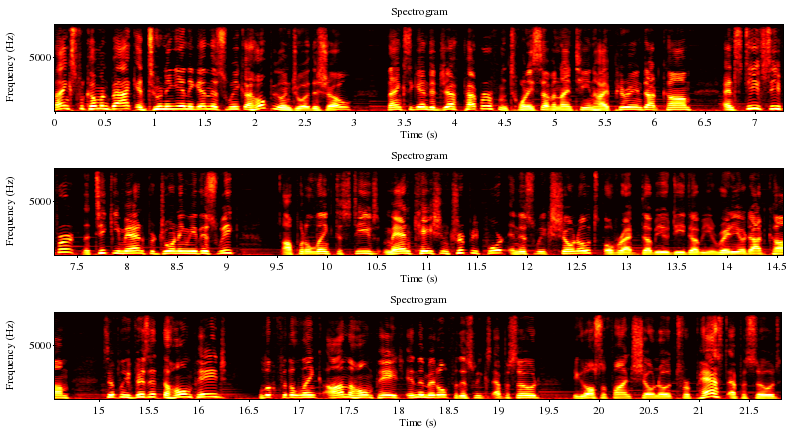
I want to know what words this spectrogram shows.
Thanks for coming back and tuning in again this week. I hope you enjoyed the show. Thanks again to Jeff Pepper from 2719hyperion.com and Steve Seifert, the Tiki Man, for joining me this week. I'll put a link to Steve's Mancation trip report in this week's show notes over at WDWRadio.com. Simply visit the homepage, look for the link on the homepage in the middle for this week's episode. You can also find show notes for past episodes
